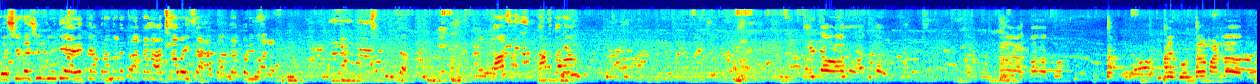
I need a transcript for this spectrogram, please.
कशी कशी जोडी आहे त्याप्रमाणे ताटाला हात लावायचा परिवारात गोंधळ घातला जातो ते गोंधळ मांडला जातो.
